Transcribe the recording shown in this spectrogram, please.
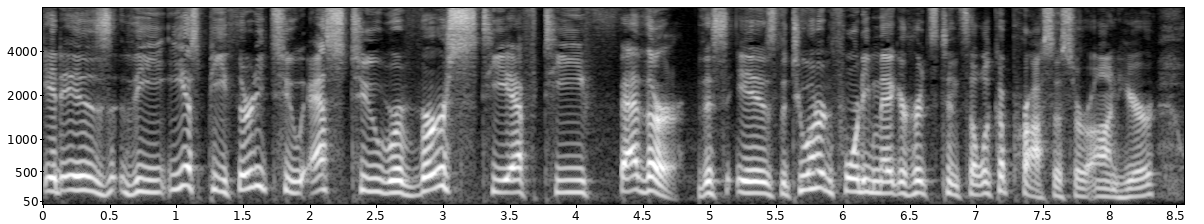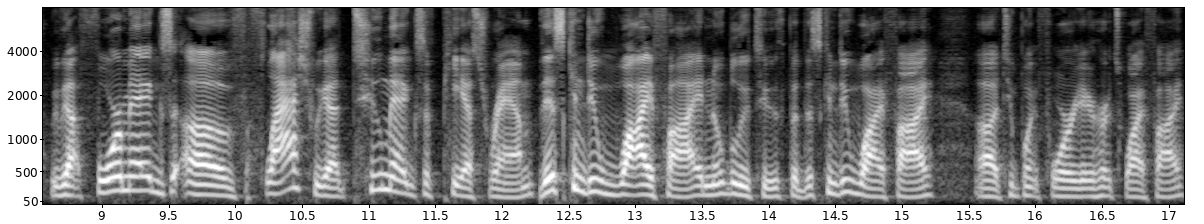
It is the ESP32S2 reverse TFT Feather. This is the 240 megahertz Tensilica processor on here. We've got 4 megs of flash, we got 2 megs of PS RAM. This can do Wi-Fi, no Bluetooth, but this can do Wi-Fi. Uh, 2.4 gigahertz Wi-Fi.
